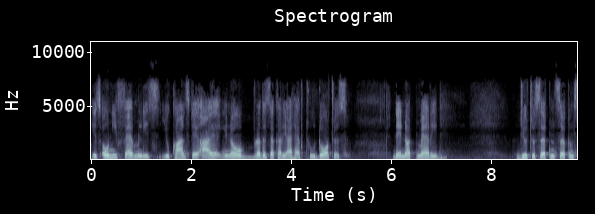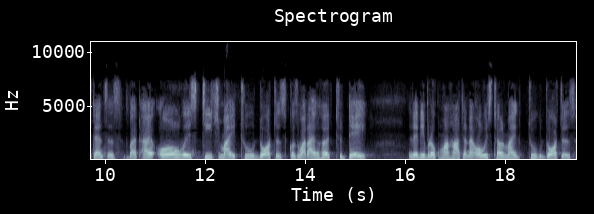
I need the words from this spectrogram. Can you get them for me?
It's only families. You can't stay. I, you know, Brother Zakaria, I have two daughters. They're not married due to certain circumstances. But I always teach my two daughters because what I heard today really broke my heart. And I always tell my two daughters,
